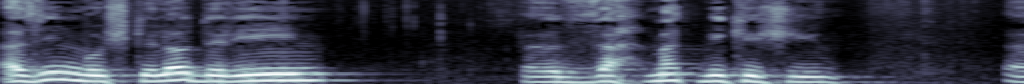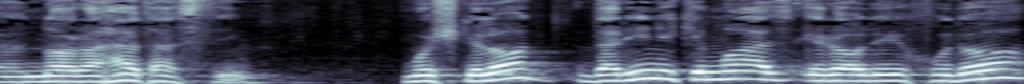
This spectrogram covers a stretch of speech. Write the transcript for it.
از این مشکلات داریم زحمت می‌کشیم ناراحت هستیم. مشکلات در اینه که ما از اراده خدا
